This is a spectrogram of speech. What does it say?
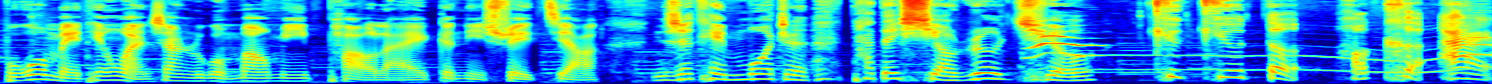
不过每天晚上，如果猫咪跑来跟你睡觉，你是可以摸着它的小肉球，Q Q 的好可爱。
